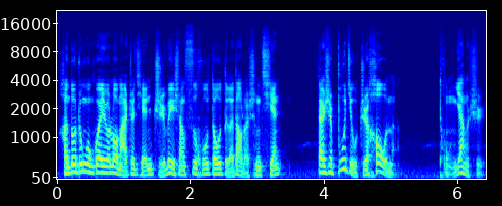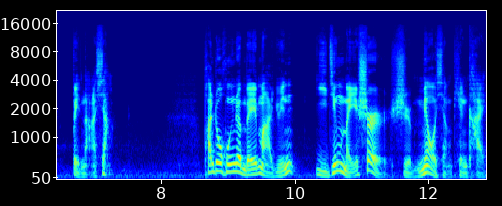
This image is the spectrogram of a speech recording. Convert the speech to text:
很多中共官员落马之前，职位上似乎都得到了升迁，但是不久之后呢，同样是。被拿下。潘卓宏认为马云已经没事儿，是妙想天开。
